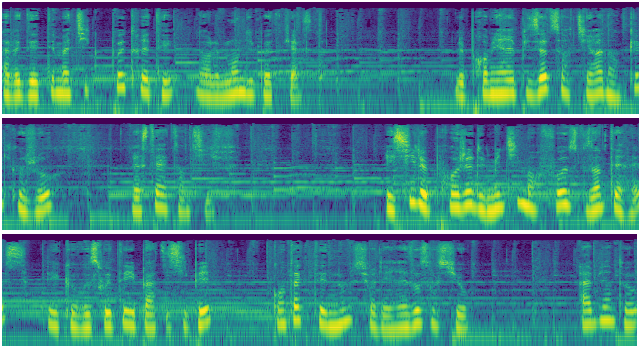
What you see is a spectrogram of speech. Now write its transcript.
avec des thématiques peu traitées dans le monde du podcast. Le premier épisode sortira dans quelques jours, restez attentifs. Et si le projet de Multimorphose vous intéresse et que vous souhaitez y participer, contactez-nous sur les réseaux sociaux. A bientôt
